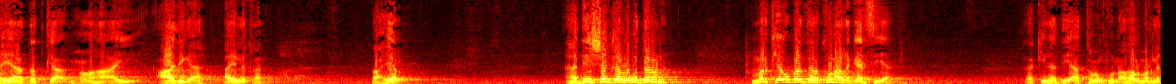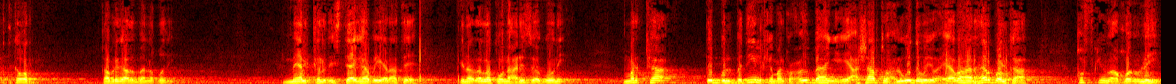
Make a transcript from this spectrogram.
ayaa dadka muxuu ahaa ay caadiga ah ay liqaan. Wax yar. Haddii shanka lagu darana markay u bantana kunaa la gaarsiiyaa. Laakiin haddii aad toban kun aad hal mar liqto ka waran qabrigaadu baa laqodi meel kaleod istaagi haba yaraatee. Inaad alla ku naxariiso agooni. Marka ibulbadiilka marka waxuu u baahan yahay cashaabta wax lagu daweeyo waxyaabahan herbolka ah qofki inuu aqoon u leeyahy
